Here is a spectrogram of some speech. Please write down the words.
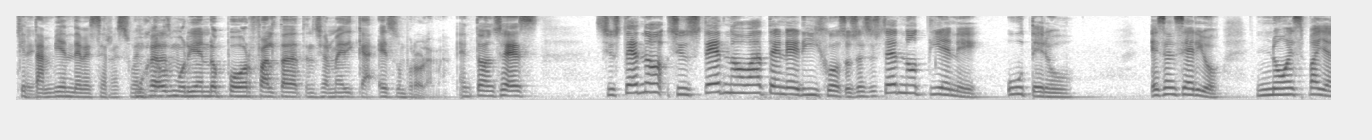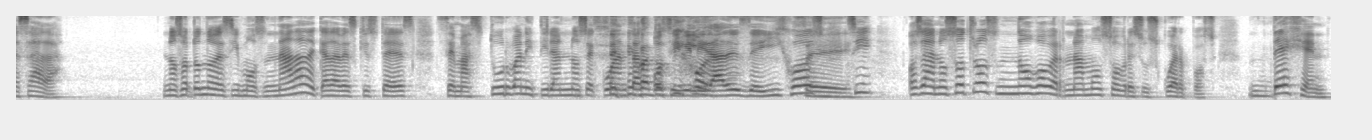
que también debe ser resuelto. Mujeres muriendo por falta de atención médica es un problema. Entonces, si usted no, si usted no va a tener hijos, o sea, si usted no tiene útero, es en serio, no es payasada. Nosotros no decimos nada de cada vez que ustedes se masturban y tiran no sé cuántas posibilidades de hijos. Sí. sí. O sea, nosotros no gobernamos sobre sus cuerpos. Dejen,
